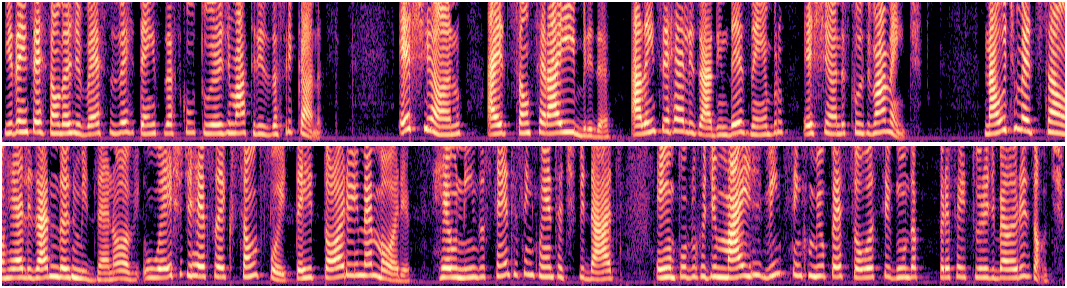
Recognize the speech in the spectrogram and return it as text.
e da inserção das diversas vertentes das culturas de matrizes africanas. Este ano, a edição será híbrida, além de ser realizada em dezembro, este ano exclusivamente. Na última edição, realizada em 2019, o eixo de reflexão foi Território e Memória, reunindo 150 atividades em um público de mais de 25 mil pessoas, segundo a Prefeitura de Belo Horizonte.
